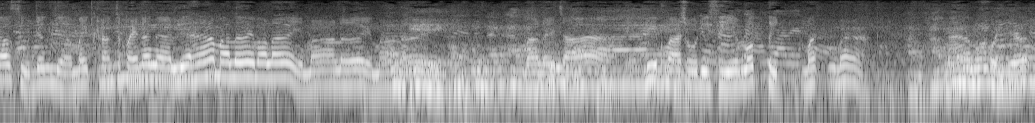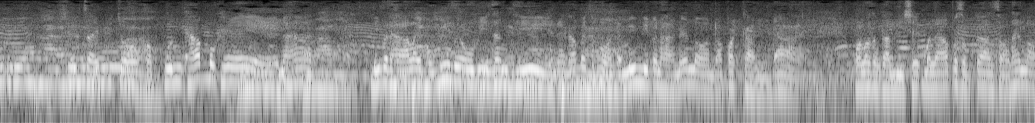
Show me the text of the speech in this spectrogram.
390 ยังเหลือไหมครับจะไปหน้างงานเหลือฮะมาเลยมาเลย มาเลยมาเลย มาเลยจ้า รีบมาโชว์ดีซีรถติดมากมากนะฮะคนเยอะเชื่อใจพี่โจขอบคุณครับโอเคนะฮะมีปัญหาอะไรผมวิ่งไปโอบีทันทีนะครับไม่ต้องห่วงแต่ไม่มีปัญหาแน่นอนรับประกันได้เพราะเราทำการรีเช็คมาแล้วประสบการณ์สอนให้เรา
